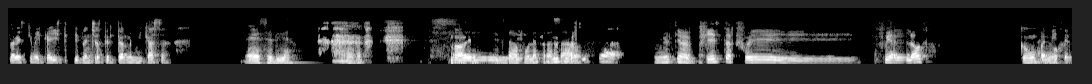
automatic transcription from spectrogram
la vez que me caíste y planchaste el terno en mi casa. Ese día. No, a ver, Sí, estaba full atrasado. Mi última fiesta fue fui al Love con un panita.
